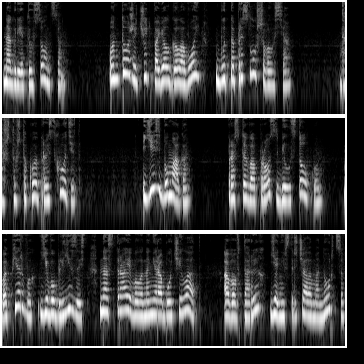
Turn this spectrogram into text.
нагретую солнцем. Он тоже чуть повел головой, будто прислушивался. «Да что ж такое происходит?» «Есть бумага?» Простой вопрос сбил с толку. Во-первых, его близость настраивала на нерабочий лад, а во-вторых, я не встречала манурцев,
